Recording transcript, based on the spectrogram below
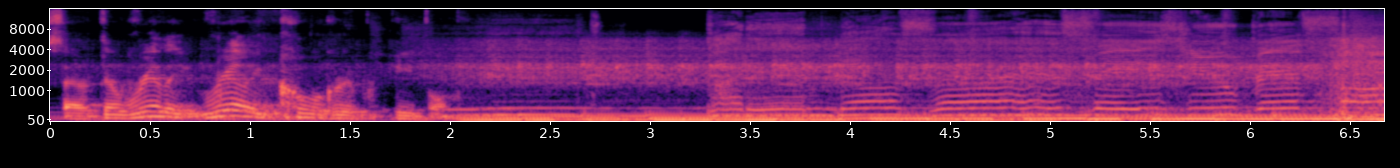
So they're really really cool group of people. But it never phased you before.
